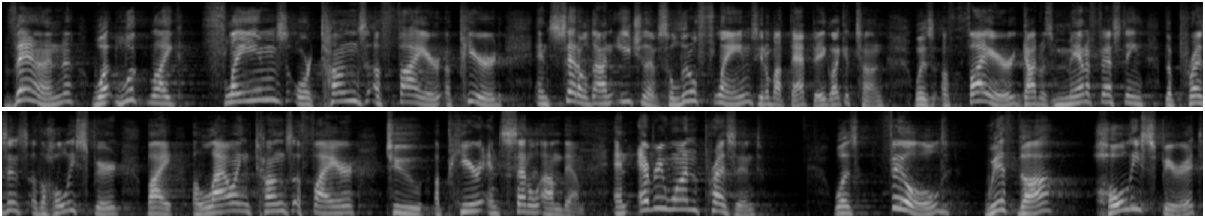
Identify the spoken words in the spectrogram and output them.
Then what looked like flames or tongues of fire appeared and settled on each of them. So, little flames, you know, about that big, like a tongue, was a fire. God was manifesting the presence of the Holy Spirit by allowing tongues of fire to appear and settle on them. And everyone present was filled with the Holy Spirit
